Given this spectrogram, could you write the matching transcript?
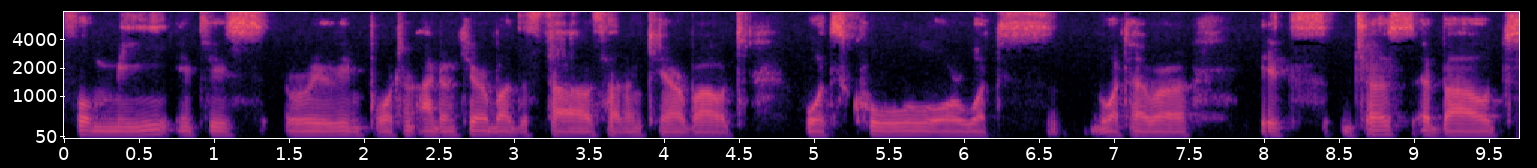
for me, it is really important. I don't care about the styles. I don't care about what's cool or what's whatever. It's just about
